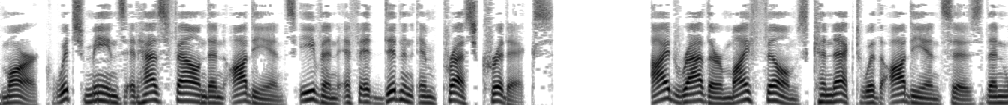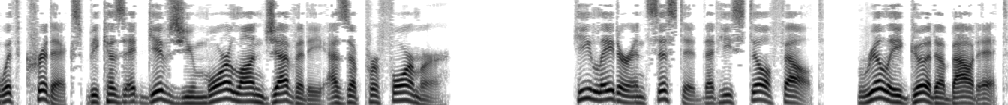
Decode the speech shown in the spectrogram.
mark which means it has found an audience even if it didn't impress critics. I'd rather my films connect with audiences than with critics because it gives you more longevity as a performer. He later insisted that he still felt really good about it.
